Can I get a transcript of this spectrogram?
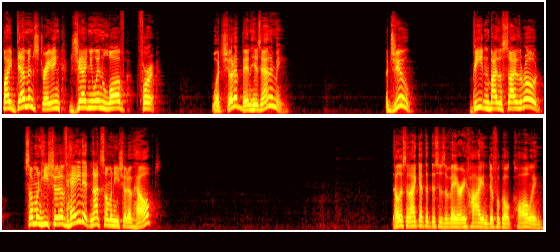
by demonstrating genuine love for what should have been his enemy a Jew, beaten by the side of the road, someone he should have hated, not someone he should have helped. Now, listen, I get that this is a very high and difficult calling.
